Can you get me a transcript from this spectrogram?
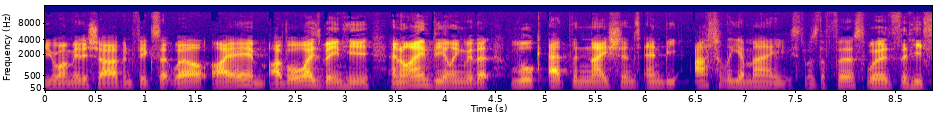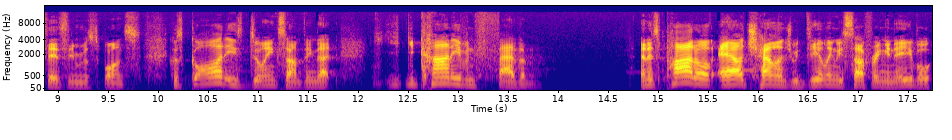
You want me to show up and fix it? Well, I am. I've always been here and I am dealing with it. Look at the nations and be utterly amazed, was the first words that he says in response. Because God is doing something that y- you can't even fathom. And it's part of our challenge with dealing with suffering and evil.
